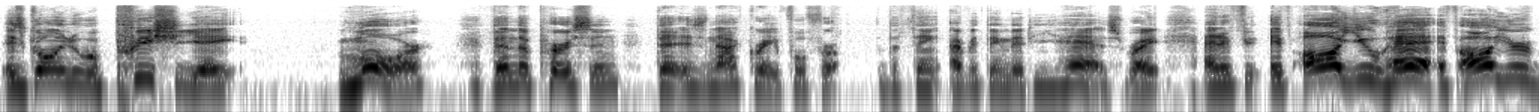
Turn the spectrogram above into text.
is going to appreciate more than the person that is not grateful for the thing everything that he has, right? And if you, if all you have if all your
